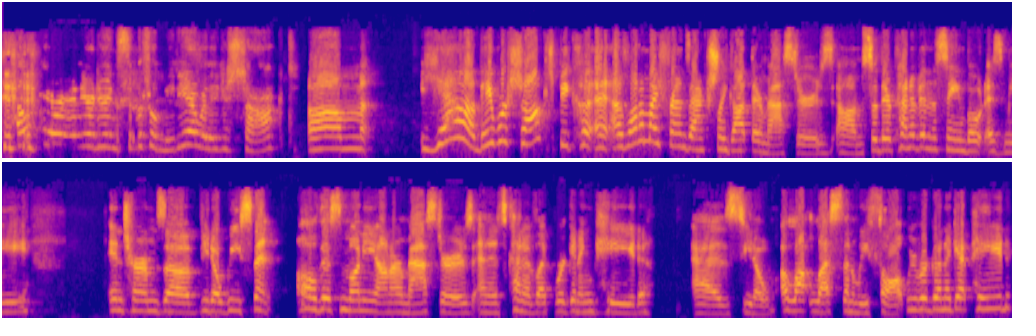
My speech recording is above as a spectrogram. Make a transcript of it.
healthcare and you're doing social media?" Were they just shocked? Um, yeah, they were shocked because a lot of my friends actually got their masters. Um, so they're kind of in the same boat as me in terms of you know we spent all this money on our masters, and it's kind of like we're getting paid as you know a lot less than we thought we were going to get paid.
